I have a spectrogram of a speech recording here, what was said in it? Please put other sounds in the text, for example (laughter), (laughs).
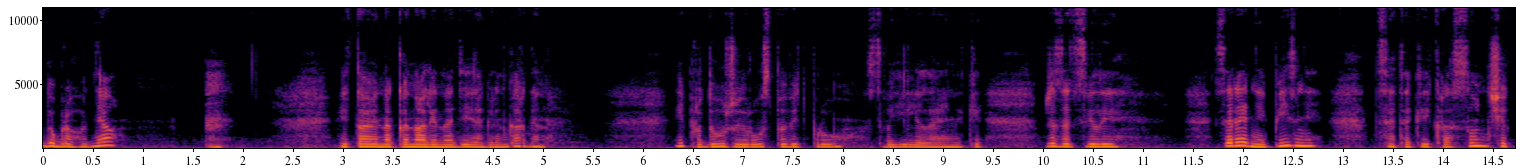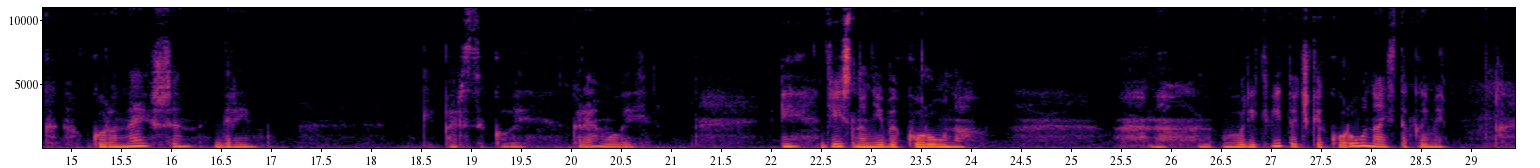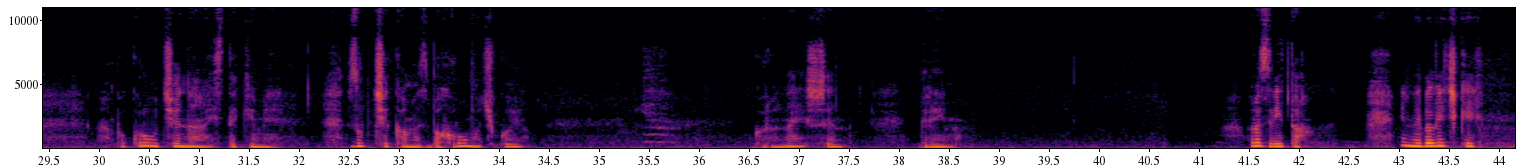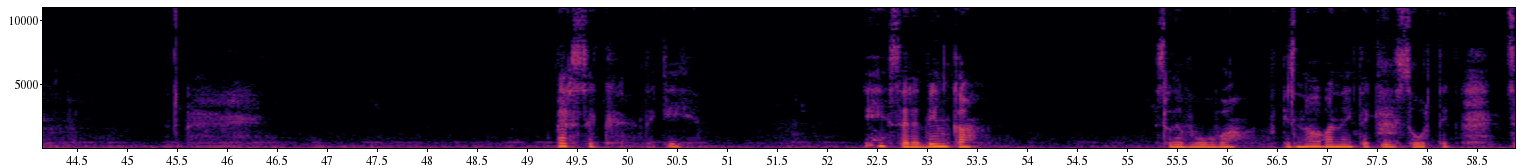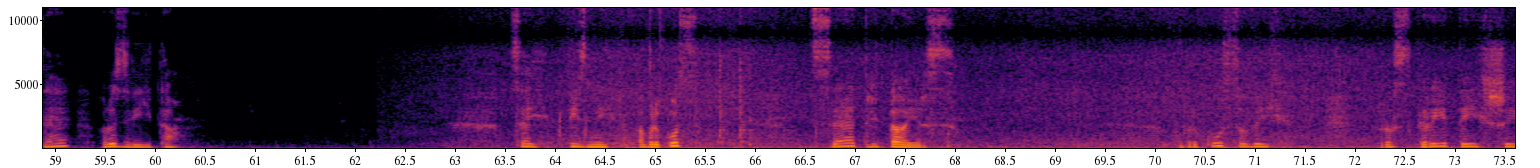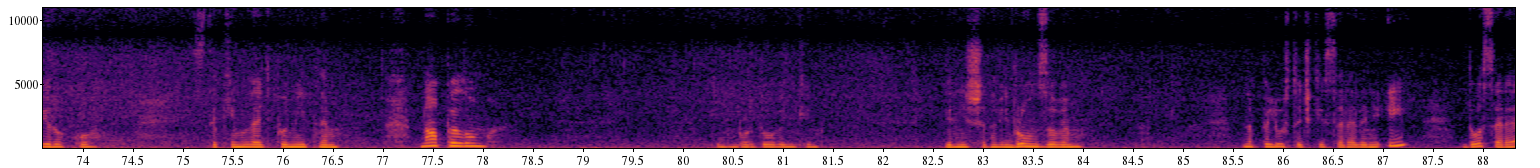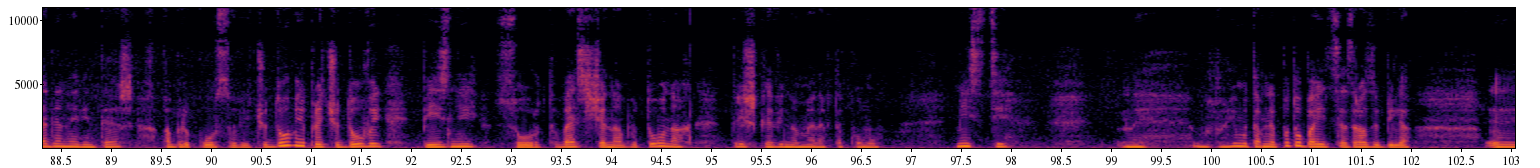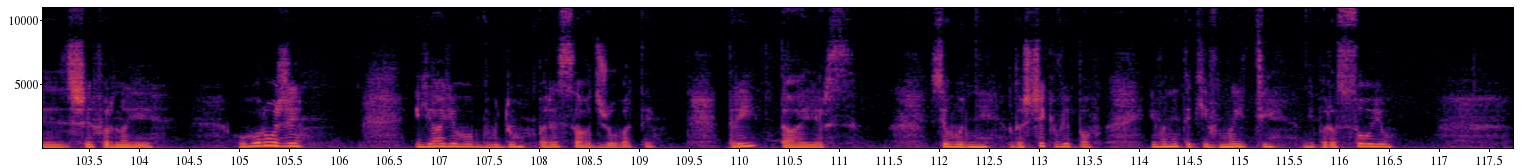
Доброго дня! Вітаю на каналі Надія Грінгарден і продовжую розповідь про свої лілейники. Вже зацвіли середні, пізні. Це такий красунчик Coronation Dream. Такий персиковий, кремовий. І дійсно ніби корона. На горі квіточки, корона із такими покручена із такими зубчиками, з бахромочкою. Coronation Dream. Розвіта. Він невеличкий. Персик такий. І серединка сливова. Впізнаваний такий сортик. Це розвіта. Цей пізній абрикос це трітаєрс. Абрикосовий, розкритий широко, з таким ледь помітним напилом, таким бордовеньким, вірніше навіть бронзовим, на пелюсточки всередині. І до середини він теж абрикосовий. Чудовий, причудовий пізній сорт. Весь ще на бутонах. Трішки він у мене в такому місці. Не, ну, йому там не подобається зразу біля е, шиферної огорожі. Я його буду пересаджувати. Три тайерс. Сьогодні дощик випав, і вони такі вмиті, ніби росою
